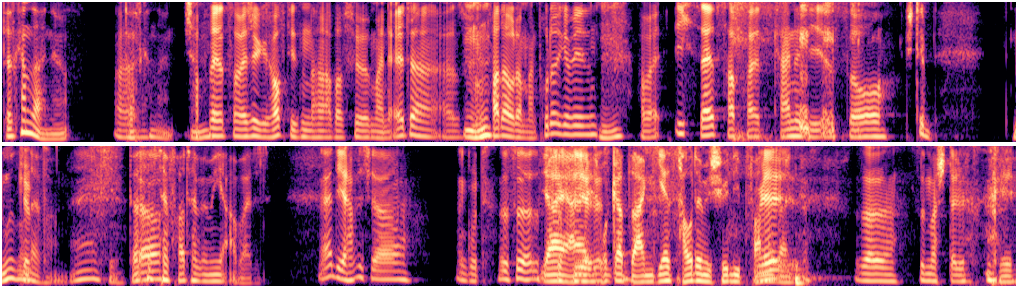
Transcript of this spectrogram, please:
Das kann sein, ja. Äh, Das kann sein. Ich habe Mhm. jetzt welche gekauft, die sind dann aber für meine Eltern, also für Mhm. meinen Vater oder meinen Bruder gewesen. Mhm. Aber ich selbst habe halt keine, die ist so. Stimmt. Nur. Sonderfarben. Ah, okay. Das Ja. ist der Vorteil, wenn man hier arbeitet. Ja, die habe ich ja. Na gut, das ist, ist ja, zu ja, viel. ich wollte gerade sagen, jetzt haut er mich schön die Pfanne Wir- rein. So, sind wir still. Okay.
